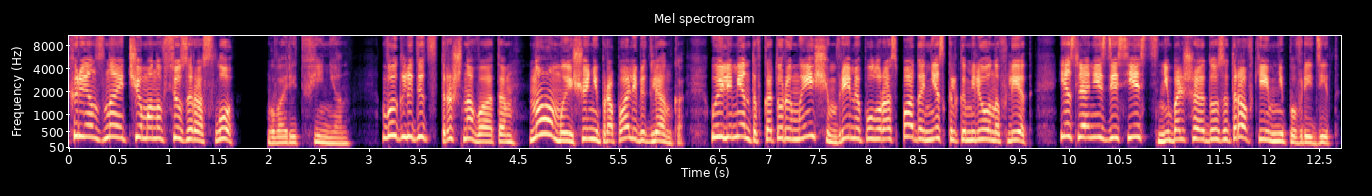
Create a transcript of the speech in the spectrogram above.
«Хрен знает, чем оно все заросло», — говорит Финиан. «Выглядит страшновато, но мы еще не пропали, беглянка. У элементов, которые мы ищем, время полураспада несколько миллионов лет. Если они здесь есть, небольшая доза травки им не повредит».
